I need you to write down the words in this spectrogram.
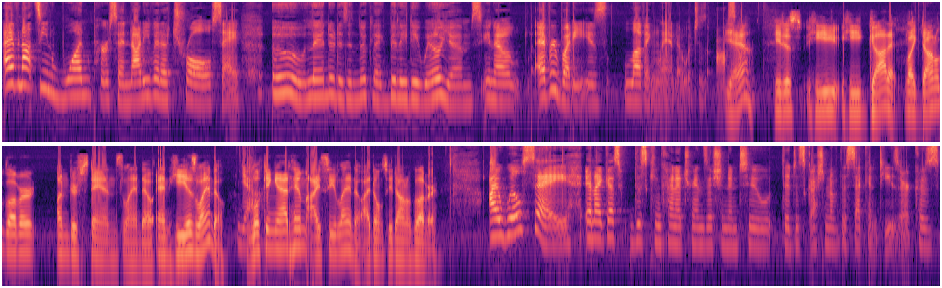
I have not seen one person, not even a troll, say, oh, Lando doesn't look like Billy Dee Williams. You know, everybody is loving Lando, which is awesome. Yeah, he just he he got it. Like Donald Glover understands Lando, and he is Lando. Yeah. Looking at him, I see Lando. I don't see Donald Glover. I will say, and I guess this can kind of transition into the discussion of the second teaser because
